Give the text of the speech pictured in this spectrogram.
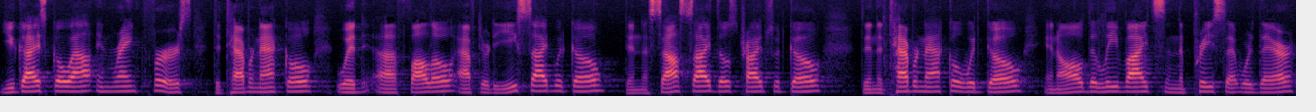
You guys go out in rank first. The tabernacle would uh, follow after the east side would go. Then the south side, those tribes would go. Then the tabernacle would go, and all the Levites and the priests that were there,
